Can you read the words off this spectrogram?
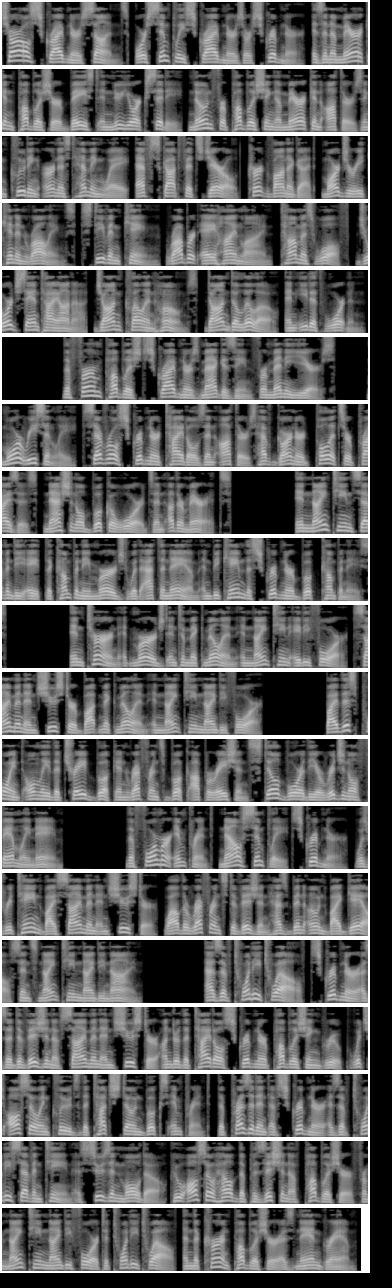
Charles Scribner's Sons, or simply Scribners or Scribner, is an American publisher based in New York City, known for publishing American authors including Ernest Hemingway, F. Scott Fitzgerald, Kurt Vonnegut, Marjorie Kinnan Rawlings, Stephen King, Robert A. Heinlein, Thomas Wolfe, George Santayana, John Clellon Holmes, Don DeLillo, and Edith Wharton. The firm published Scribner's magazine for many years. More recently, several Scribner titles and authors have garnered Pulitzer Prizes, National Book Awards and other merits. In 1978 the company merged with Atheneum and became the Scribner Book Companies. In turn it merged into Macmillan in 1984. Simon & Schuster bought Macmillan in 1994. By this point only the trade book and reference book operations still bore the original family name. The former imprint, now simply Scribner, was retained by Simon & Schuster, while the reference division has been owned by Gale since 1999. As of 2012, Scribner is a division of Simon & Schuster under the title Scribner Publishing Group which also includes the Touchstone Books imprint. The president of Scribner as of 2017 is Susan Moldow who also held the position of publisher from 1994 to 2012, and the current publisher is Nan Graham.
